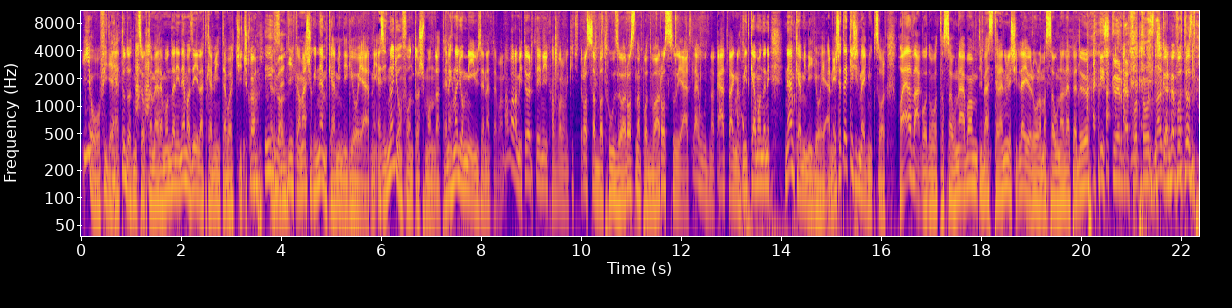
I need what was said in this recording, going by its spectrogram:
Jó, figyelj, hát tudod, mit szoktam erre mondani? Nem az élet kemény, te vagy csicska. Így ez az van. egyik. A másik, hogy nem kell mindig jól járni. Ez egy nagyon fontos mondat. Ennek nagyon mély üzenete van. Ha valami történik, ha valami kicsit rosszabbat húzol, rossz napod van, rosszul jársz, lehúznak, átvágnak, mit kell mondani? Nem kell mindig jól járni. És hát egy kicsit megnyugszol. Ha elvágod ott a szaunában, mesztelenül, és így lejön rólam a szauna lepedő, És körbe és fotóznak.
